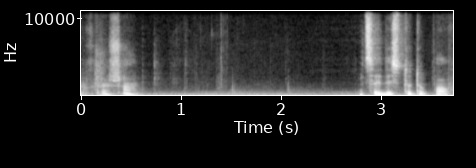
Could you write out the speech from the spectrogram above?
хорошо. Цей десь тут упав.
